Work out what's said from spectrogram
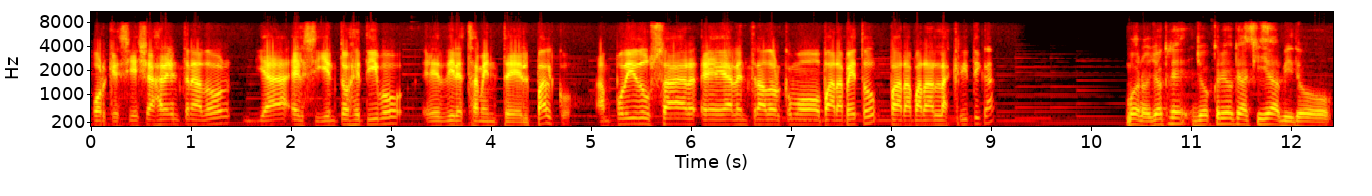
porque si echas al entrenador, ya el siguiente objetivo es directamente el palco. ¿Han podido usar eh, al entrenador como parapeto para parar las críticas? Bueno, yo, yo creo que aquí ha habido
